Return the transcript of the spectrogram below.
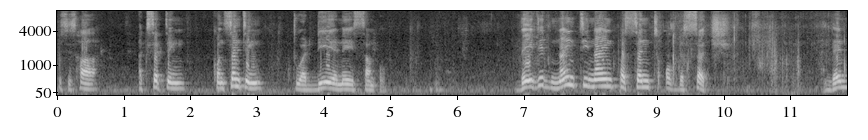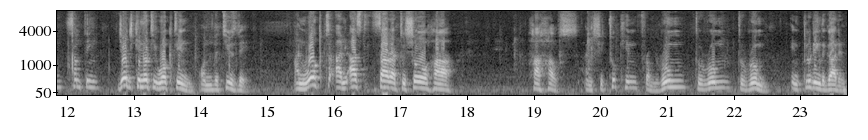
This is her accepting, consenting to a DNA sample. They did 99% of the search. And then something, George Kinoti walked in on the Tuesday and walked and asked Sarah to show her her house. And she took him from room to room to room, including the garden.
